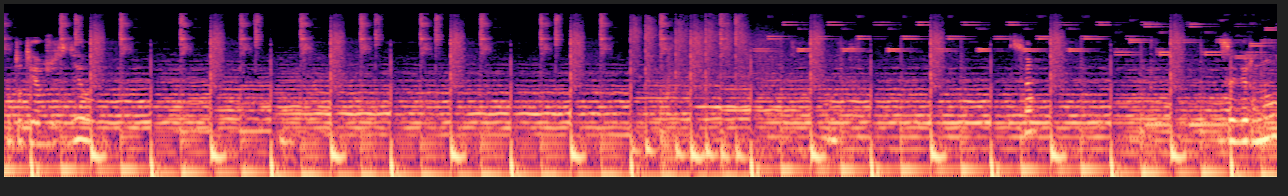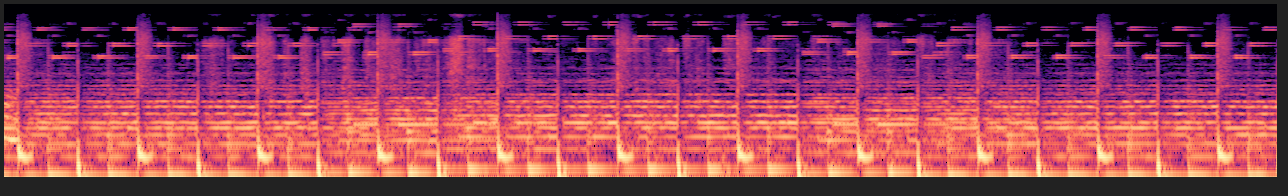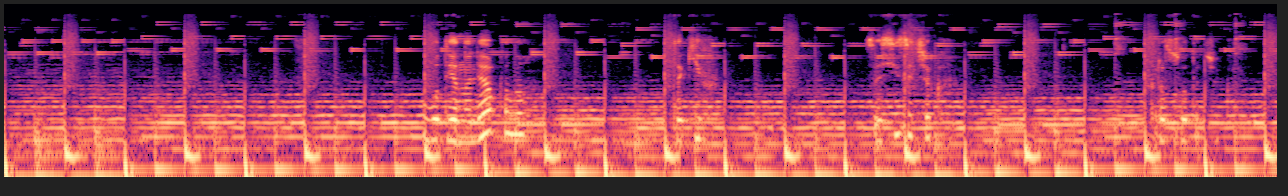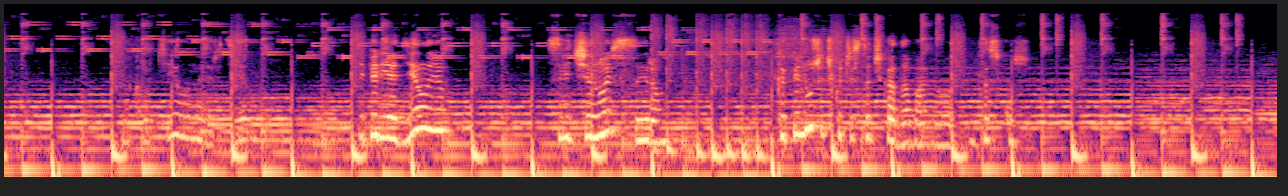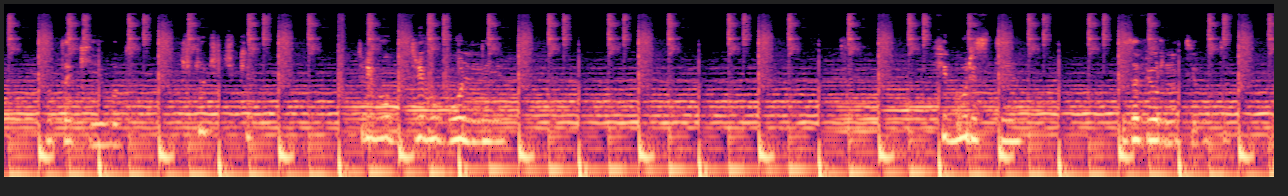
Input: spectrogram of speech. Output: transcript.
А тут я уже сделала. Все. Завернула. Вот я наляпала таких сосисочек, красоточек. Накрутила, навертела. Теперь я делаю с ветчиной с сыром. Капелюшечку чесночка добавила для вкуса. Вот такие вот штучечки треугольные. Фигуристые, завернутые вот так.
